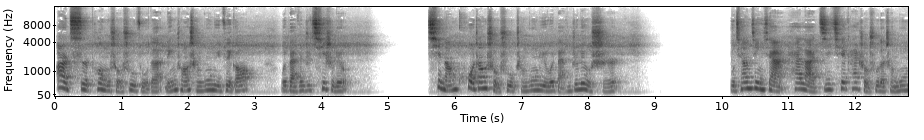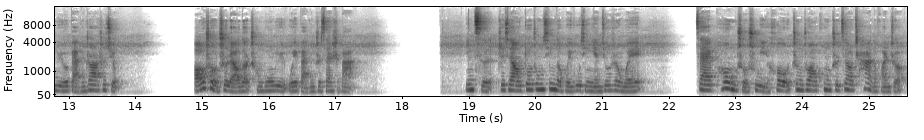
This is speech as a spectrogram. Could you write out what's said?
二次 POM 手术组的临床成功率最高，为百分之七十六；气囊扩张手术成功率为百分之六十；腹腔镜下 HeLa 肌切开手术的成功率为百分之二十九；保守治疗的成功率为百分之三十八。因此，这项多中心的回顾性研究认为，在 POM 手术以后症状控制较差的患者，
